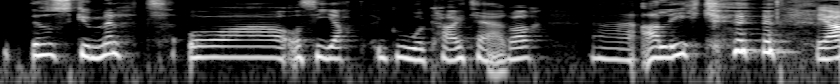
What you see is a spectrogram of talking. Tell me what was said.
det er så skummelt å, å si at gode karakterer er lik. Ja,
